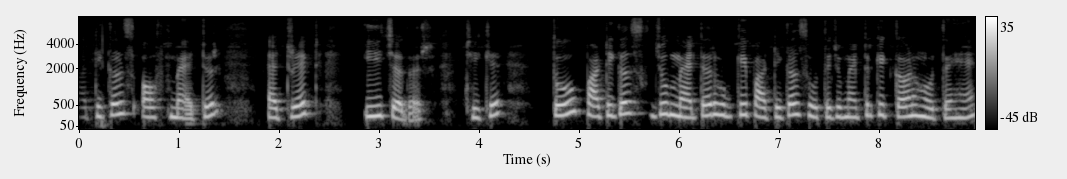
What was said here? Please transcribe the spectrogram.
Particles of matter attract each other ठीक है? तो पार्टिकल्स जो मैटर के पार्टिकल्स होते हैं, जो मैटर के कण होते हैं,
